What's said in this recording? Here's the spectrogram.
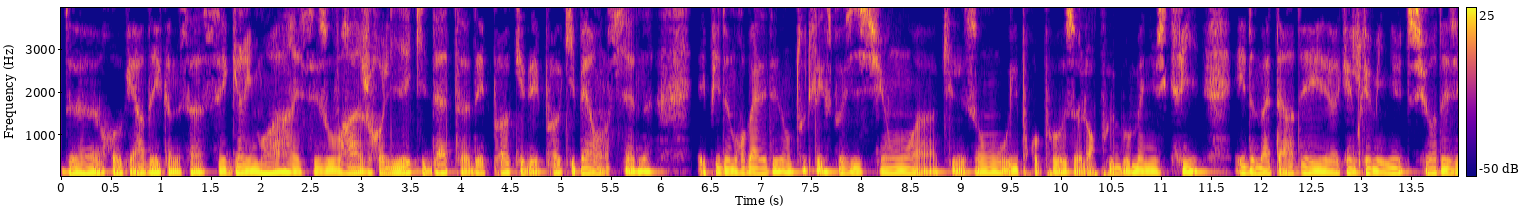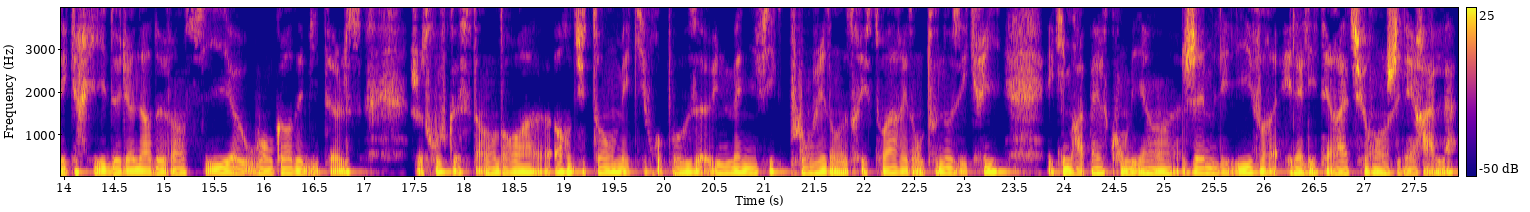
de regarder comme ça ces grimoires et ces ouvrages reliés qui datent d'époques et d'époques hyper anciennes, et puis de me rebalader dans toute l'exposition euh, qu'ils ont où ils proposent leurs plus beaux manuscrits, et de m'attarder euh, quelques minutes sur des écrits de Léonard de Vinci euh, ou encore des Beatles. Je trouve que c'est un endroit hors du temps, mais qui propose une magnifique plongée dans notre histoire et dans tous nos écrits, et qui me rappelle combien j'aime les livres et la littérature en général.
